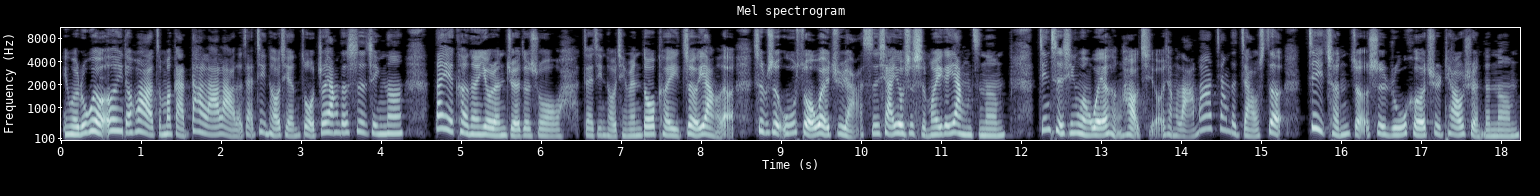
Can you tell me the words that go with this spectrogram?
因为如果有恶意的话，怎么敢大喇喇的在镜头前做这样的事情呢？但也可能有人觉得说，哇，在镜头前面都可以这样了，是不是无所畏惧啊？私下又是什么一个样子呢？经此新闻，我也很好奇哦，像喇嘛这样的角色，继承者是如何去挑选的呢？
